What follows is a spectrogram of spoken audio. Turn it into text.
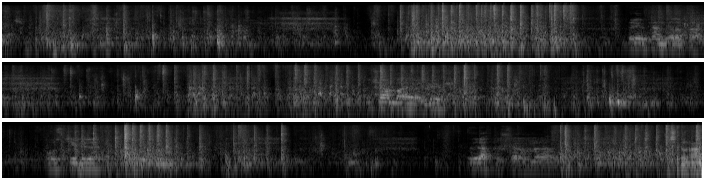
belki. Böyle bir tane dolap abi. Uçan bayrağı gök. Boz kirliler. Irak kuşları bunlar abi. Kanka.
